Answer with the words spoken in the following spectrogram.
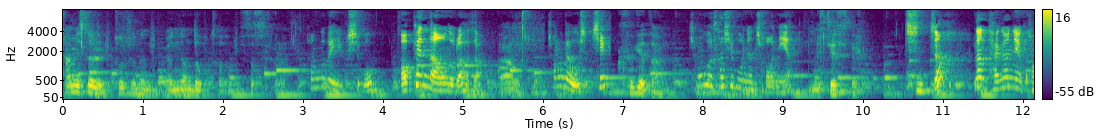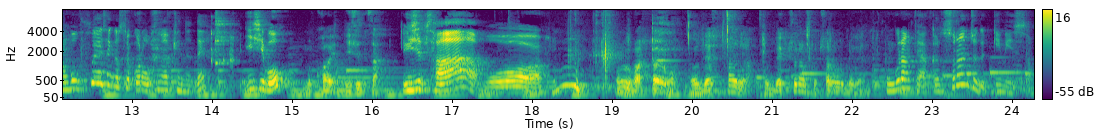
참이슬 소주는 몇 년도부터 있었을까? 1965? 업앤다운으로 하자. 다음. 1957? 크게 다음. 1945년 전이야? 이제스. 진짜? 난 당연히 광복 후에 생겼을 거라고 생각했는데 25? 뭐 거의 24. 24? 뭐 음, 오늘 맛있다 이거. 이거 내 스타일이야. 이거 맥주랑 또잘 어울리겠네. 동그랑땡 약간 술안주 느낌이 있어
